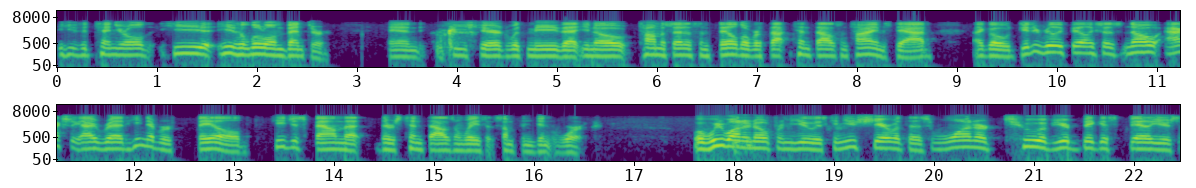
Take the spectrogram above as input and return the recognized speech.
he's a ten year old. He he's a little inventor, and he shared with me that you know Thomas Edison failed over th- ten thousand times, Dad. I go, did he really fail? He says, no, actually, I read he never failed. He just found that there's ten thousand ways that something didn't work. What we want to know from you is can you share with us one or two of your biggest failures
